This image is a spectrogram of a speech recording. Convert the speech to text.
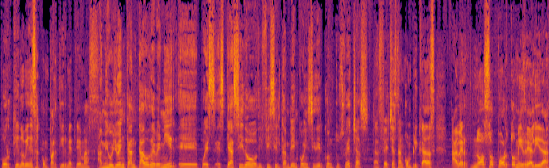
¿Por qué no vienes a compartirme temas? Amigo, yo encantado de venir, eh, pues es que ha sido difícil también coincidir con tus fechas. Las fechas están complicadas. A ver, no soporto mi realidad.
